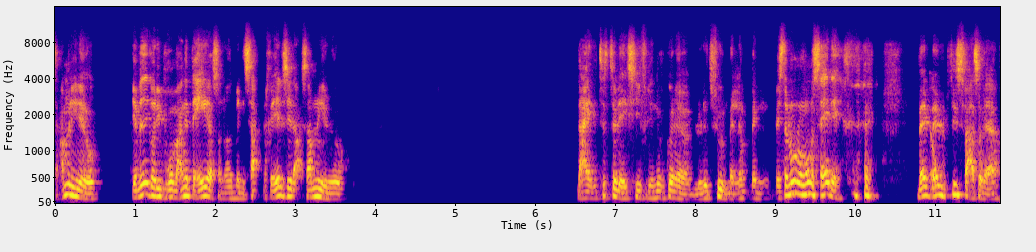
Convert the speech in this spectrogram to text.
sammenligner jo, jeg ved godt, I bruger mange dage og sådan noget, men I reelt set sammenligner jo Nej, det vil jeg ikke sige, fordi nu begynder jeg at blive lidt tvivl, men, men hvis der er nogen, der sagde det, hvad, hvad vil dit svar så være?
